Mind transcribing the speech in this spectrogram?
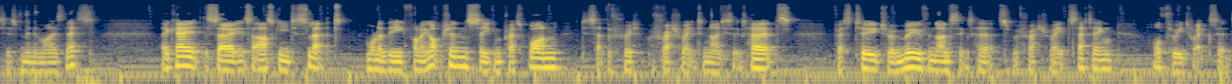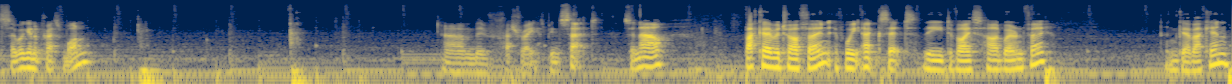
Let's just minimize this. Okay, so it's asking you to select one of the following options. So you can press 1 to set the refresh rate to 96 Hz, press 2 to remove the 96 Hz refresh rate setting, or 3 to exit. So we're going to press 1. And the refresh rate has been set. So now, back over to our phone, if we exit the device hardware info and go back in,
